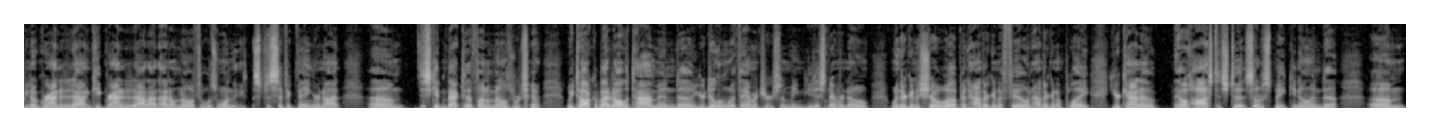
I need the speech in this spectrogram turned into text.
you know grinding it out and keep grinding it out. I, I don't know if it was one specific thing or not. Um, just getting back to the fundamentals, we're, we talk about it all the time, and uh, you're dealing with amateurs. I mean, you just never know when they're going to show up and how they're going to feel and how they're going to play. You're kind of held hostage to it, so to speak, you know, and. Uh, um,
